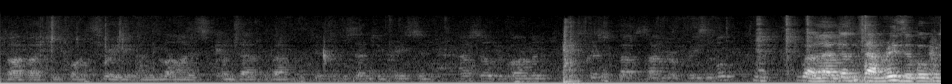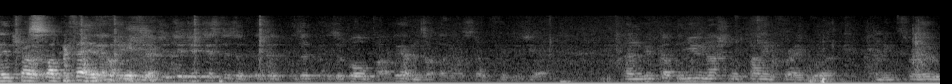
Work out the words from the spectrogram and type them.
divided by 2.3 and lies comes out about a 50% increase in household requirement. Chris, does that sound reasonable? Well, no, it doesn't sound reasonable, but it's what it says. Yeah, just as a, as, a, as, a, as a ballpark, we haven't got the household figures yet. And we've got the new national planning framework through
